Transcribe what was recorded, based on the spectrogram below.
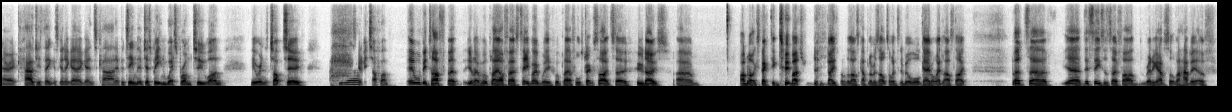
Eric, how do you think it's going to go against Cardiff? A team that have just beaten West Brom 2 1, who are in the top two. Yeah. It's going to be a tough one. It will be tough, but you know we'll play our first team, won't we? We'll play a full strength side, so who knows? Um, I'm not expecting too much based on the last couple of results. I went to the Millwall game. I went last night, but uh, yeah, this season so far, Reading have sort of a habit of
